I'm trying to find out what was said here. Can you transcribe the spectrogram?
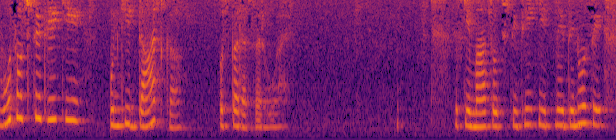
वो सोचते थे कि उनकी डांट का उस पर असर हुआ है। उसकी माँ सोचती थी कि इतने दिनों से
